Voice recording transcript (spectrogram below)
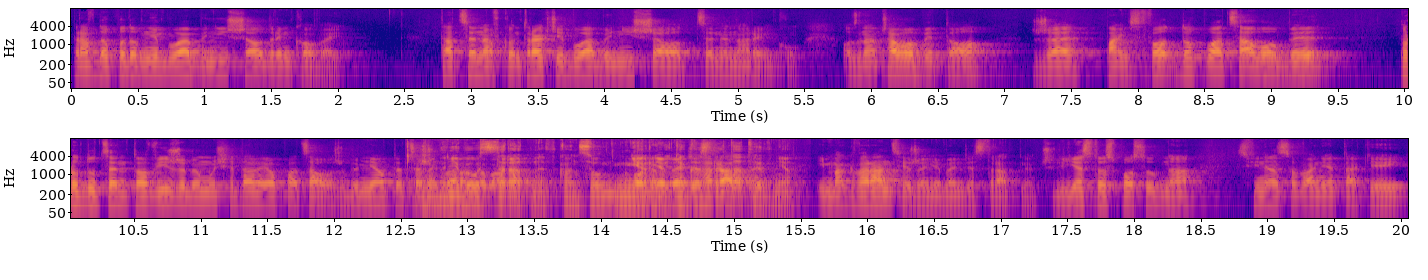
prawdopodobnie byłaby niższa od rynkowej. Ta cena w kontrakcie byłaby niższa od ceny na rynku. Oznaczałoby to, że państwo dopłacałoby producentowi, żeby mu się dalej opłacało, żeby miał te ceny Żeby nie był stratny w końcu, nie On robi tego charytatywnie. I ma gwarancję, że nie będzie stratny. Czyli jest to sposób na sfinansowanie takiej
